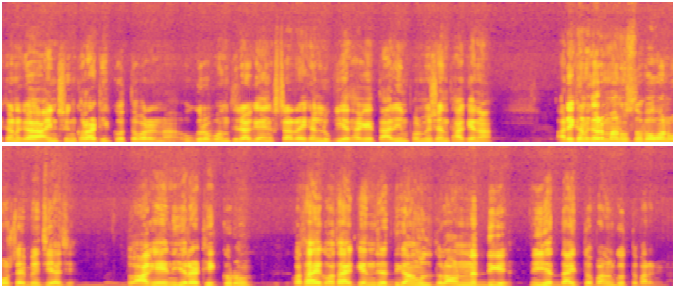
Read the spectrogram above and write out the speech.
এখানকার আইন শৃঙ্খলা ঠিক করতে পারে না, উগ্রপন্থীরা, গ্যাংস্টাররা এখানে লুকিয়ে থাকে, তার ইনফরমেশন থাকে না, আর এখানকার মানুষ তো ভগবান ভরসায় বেঁচে আছে। তো আগে নিজেরা ঠিক করুন, কথায় কথায় কেন্দ্রের দিকে আঙুল তোলা, অন্যের দিকে নিজের দায়িত্ব পালন করতে পারেন না।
